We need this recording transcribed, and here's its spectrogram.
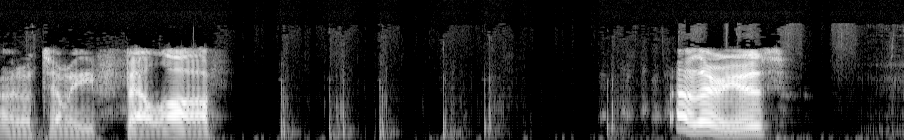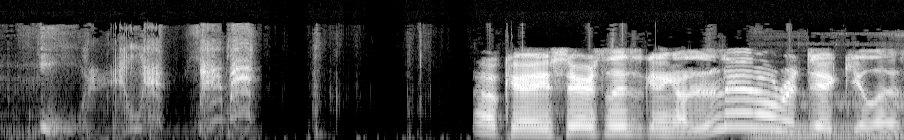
Oh, don't tell me he fell off. Oh, there he is. Okay, seriously, this is getting a little ridiculous.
